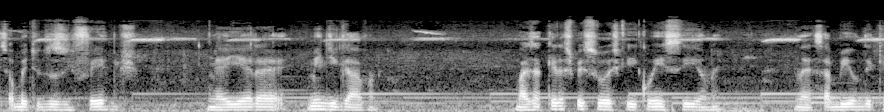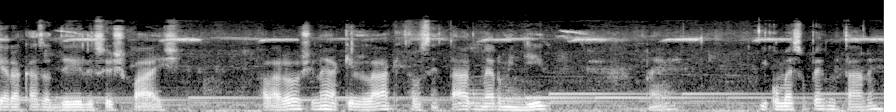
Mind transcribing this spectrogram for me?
somente dos enfermos, né? e era mendigava. Né? Mas aquelas pessoas que conheciam, né? né? Sabiam de que era a casa dele, seus pais, falaram, oxe, né? Aquele lá que estava sentado, não era um mendigo, né? E começam a perguntar, né?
